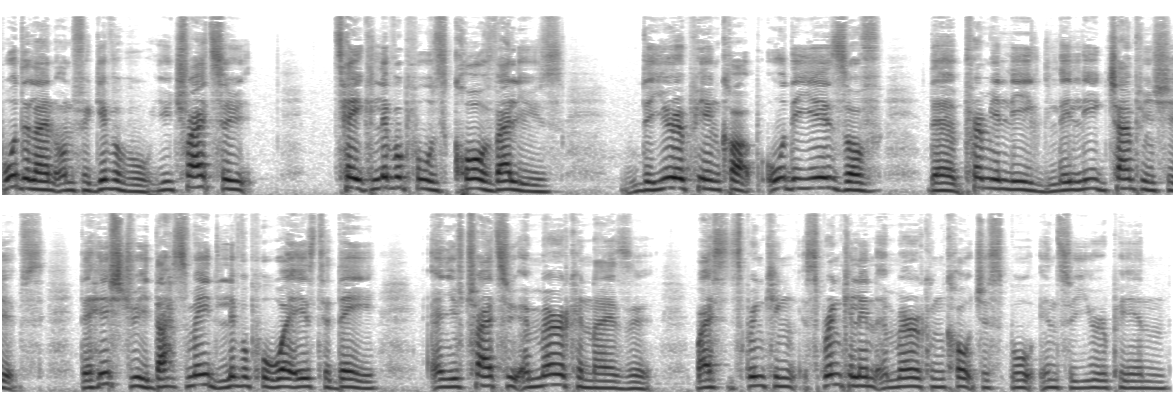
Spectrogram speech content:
Borderline unforgivable. You try to take Liverpool's core values, the European Cup, all the years of the Premier League, the league championships, the history that's made Liverpool what it is today, and you've tried to Americanize it by sprinkling sprinkling American culture sport into European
